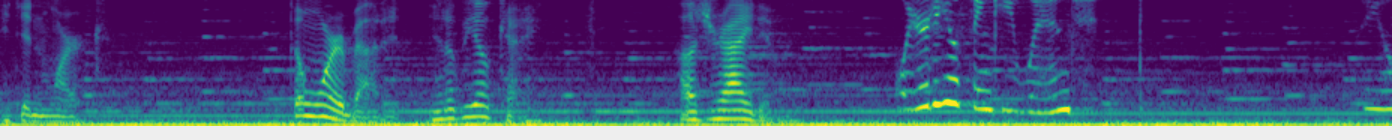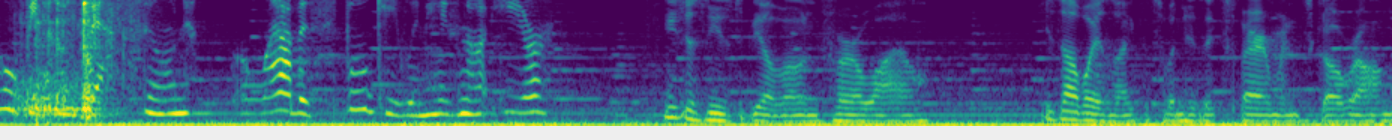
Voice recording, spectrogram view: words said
It didn't work. Don't worry about it, it'll be okay. How's your eye doing? Where do you think he went? I hope he comes back soon. The lab is spooky when he's not here. He just needs to be alone for a while. He's always like this when his experiments go wrong.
